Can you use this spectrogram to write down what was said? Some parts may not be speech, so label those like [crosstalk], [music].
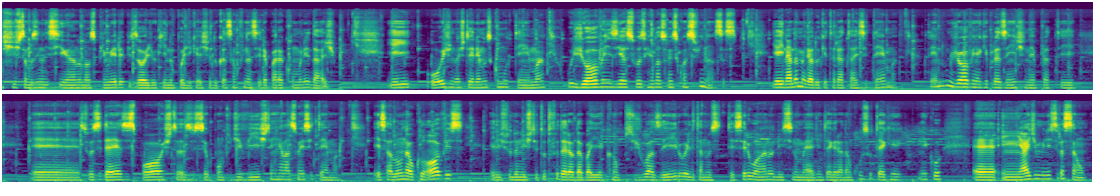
gente, estamos iniciando nosso primeiro episódio aqui no podcast Educação Financeira para a Comunidade. E hoje nós teremos como tema os jovens e as suas relações com as finanças. E aí nada melhor do que tratar esse tema tendo um jovem aqui presente, né, para ter é, suas ideias expostas, o seu ponto de vista em relação a esse tema. Esse aluno é o Clóvis, ele estuda no Instituto Federal da Bahia, campus Juazeiro. Ele está no terceiro ano do ensino médio integrado a um curso técnico é, em administração.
